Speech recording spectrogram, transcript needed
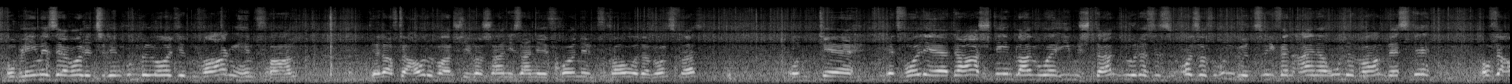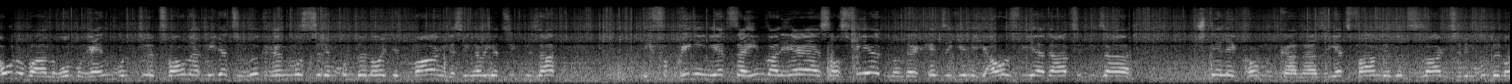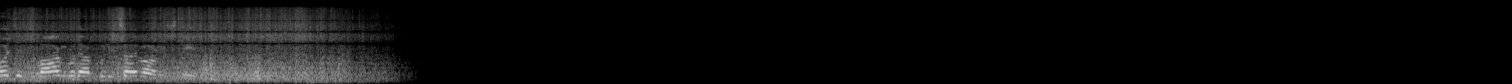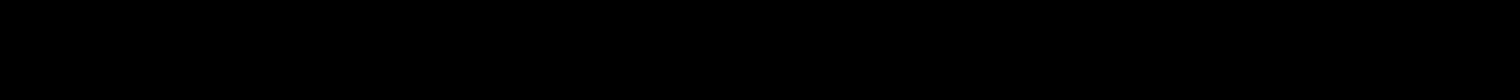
Problem ist, er wollte zu den unbeleuchteten Wagen hinfahren. Der da auf der Autobahn steht, wahrscheinlich seine Freundin, Frau oder sonst was. Und äh, jetzt wollte er da stehen bleiben, wo er eben stand. Nur das ist äußerst ungünstig, wenn einer ohne Warnweste auf der Autobahn rumrennt und äh, 200 Meter zurückrennen muss zu dem unbeleuchteten Wagen. Deswegen habe ich jetzt gesagt, ich bringe ihn jetzt dahin, weil er ist aus Pferden und er kennt sich hier nicht aus, wie er da zu dieser Stelle kommen kann. Also jetzt fahren wir sozusagen zu dem unbeleuchteten Wagen, wo der Polizeiwagen steht.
